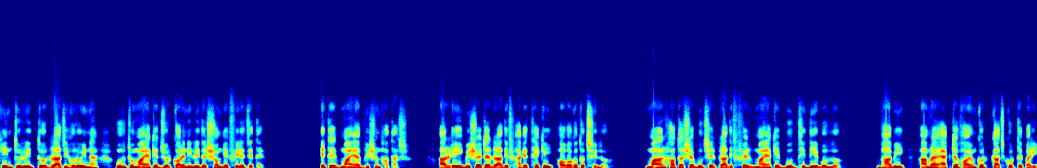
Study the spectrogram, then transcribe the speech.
কিন্তু হৃদ তো রাজি হলোই না, উল্টো মায়াকে জোর করেনি হৃদের সঙ্গে ফিরে যেতে। এতে মায়া ভীষণ হতাশ। আর এই বিষয়টা রাদিফ আগে থেকেই অবগত ছিল। মার হতাশা বুঝে রাদিফ ফের মায়াকে বুদ্ধি দিয়ে বলল, ভাবি, আমরা একটা ভয়ঙ্কর কাজ করতে পারি।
